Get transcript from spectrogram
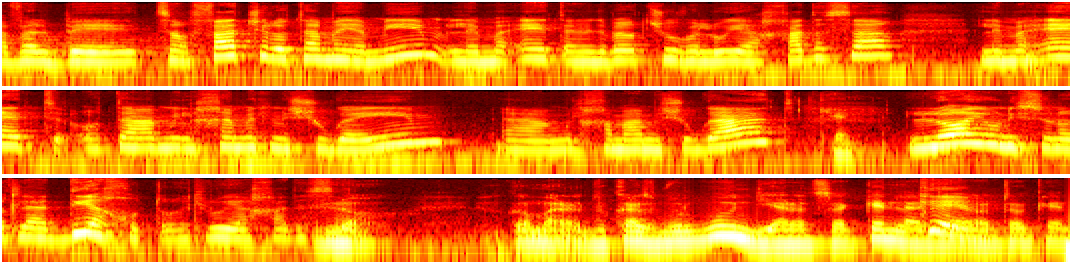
אבל בצרפת של אותם הימים, למעט, אני מדברת שוב על לואי ה-11, למעט אותה מלחמת משוגעים, המלחמה המשוגעת, כן. לא היו ניסיונות להדיח אותו, את לואי ה-11. לא. כלומר, דוכס בורגונדיה רצה כן להדיח כן. אותו, כן,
